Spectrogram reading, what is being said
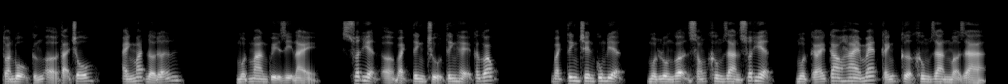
toàn bộ cứng ở tại chỗ, ánh mắt đờ đẫn một màn quỷ dị này xuất hiện ở bạch tinh chủ tinh hệ các góc. Bạch tinh trên cung điện, một luồng gợn sóng không gian xuất hiện, một cái cao hai mét cánh cửa không gian mở ra,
